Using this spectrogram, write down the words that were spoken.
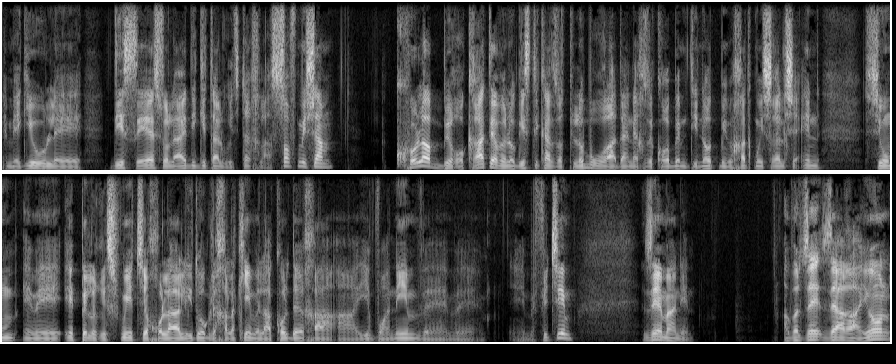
הם יגיעו ל-DCS או ל-iDigital הוא יצטרך לאסוף משם. כל הבירוקרטיה והלוגיסטיקה הזאת לא ברורה עדיין איך זה קורה במדינות, במיוחד כמו ישראל שאין שום אה, אפל רשמית שיכולה לדאוג לחלקים, אלא הכל דרך היבואנים ומפיצים. זה יהיה מעניין. אבל זה, זה הרעיון,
